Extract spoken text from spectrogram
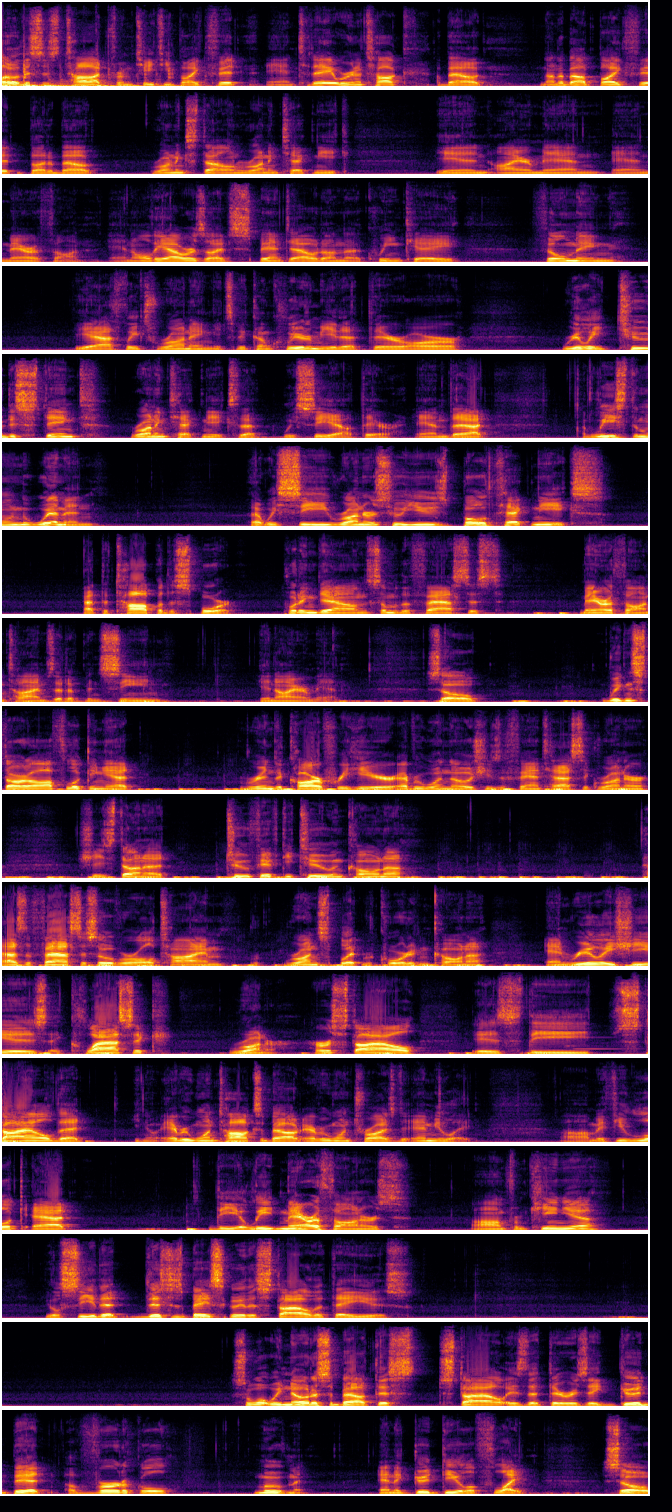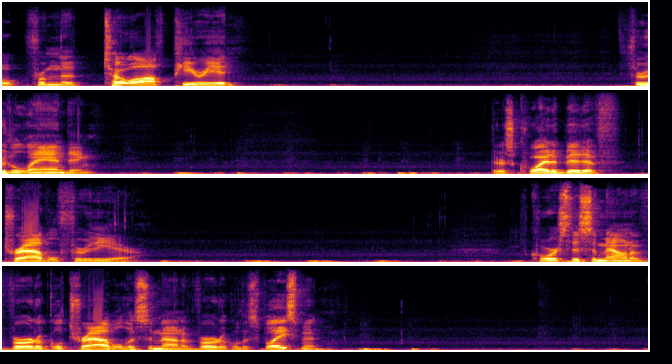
Hello, this is Todd from TT Bike Fit, and today we're going to talk about not about bike fit, but about running style and running technique in Ironman and marathon. And all the hours I've spent out on the Queen K filming the athletes running, it's become clear to me that there are really two distinct running techniques that we see out there, and that at least among the women, that we see runners who use both techniques at the top of the sport, putting down some of the fastest marathon times that have been seen in Ironman. So we can start off looking at Mirinda Carfrae here. Everyone knows she's a fantastic runner. She's done a 252 in Kona, has the fastest overall time run split recorded in Kona, and really she is a classic runner. Her style is the style that you know everyone talks about, everyone tries to emulate. Um, if you look at the elite marathoners um, from Kenya, you'll see that this is basically the style that they use. So what we notice about this style is that there is a good bit of vertical movement and a good deal of flight. So from the toe off period through the landing, there's quite a bit of travel through the air. Of course, this amount of vertical travel, this amount of vertical displacement,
